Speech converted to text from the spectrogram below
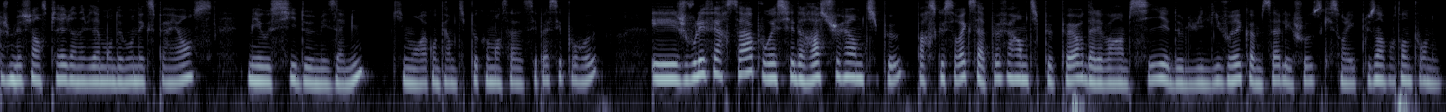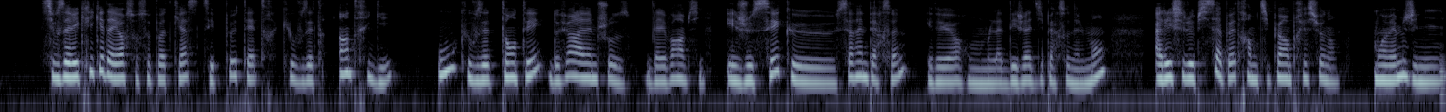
Je me suis inspirée bien évidemment de mon expérience, mais aussi de mes amis qui m'ont raconté un petit peu comment ça s'est passé pour eux. Et je voulais faire ça pour essayer de rassurer un petit peu, parce que c'est vrai que ça peut faire un petit peu peur d'aller voir un psy et de lui livrer comme ça les choses qui sont les plus importantes pour nous. Si vous avez cliqué d'ailleurs sur ce podcast, c'est peut-être que vous êtes intrigué ou que vous êtes tenté de faire la même chose, d'aller voir un psy. Et je sais que certaines personnes, et d'ailleurs on me l'a déjà dit personnellement, aller chez le psy ça peut être un petit peu impressionnant. Moi-même j'ai mis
